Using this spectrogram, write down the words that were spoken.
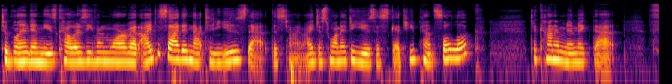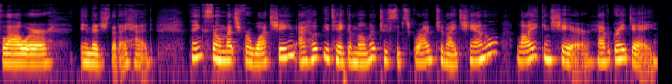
to blend in these colors even more, but I decided not to use that this time. I just wanted to use a sketchy pencil look to kind of mimic that flower image that I had. Thanks so much for watching. I hope you take a moment to subscribe to my channel, like, and share. Have a great day.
